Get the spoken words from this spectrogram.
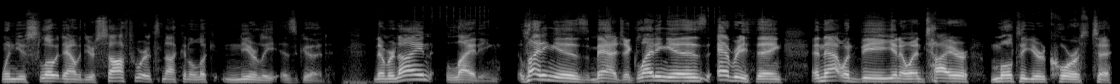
when you slow it down with your software, it's not going to look nearly as good. Number nine, lighting. Lighting is magic. Lighting is everything. And that would be, you know, entire multi-year course to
